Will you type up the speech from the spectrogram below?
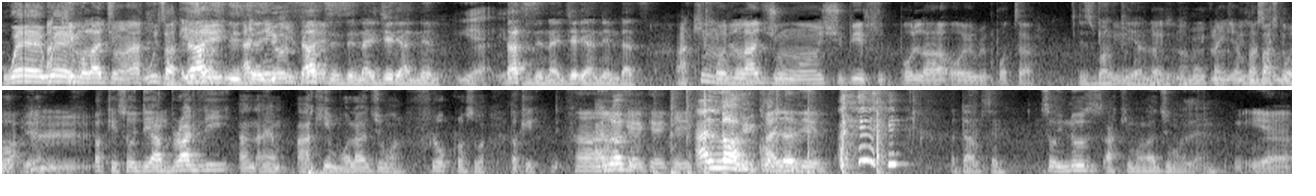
Where, where? Akim Olajuwon. ah, Who is that? He's That a- is I a think yo- he's that a- is a Nigerian name. Yeah, yeah. That is a Nigerian name. That Akim Olajuwon should be a footballer or a reporter. is one K and Like E. American Nigerian he's a player. Hmm. Okay, so they are Bradley and I am Akim Olajuwon. Flow crossover. Okay, th- Ah, I love okay, you. Okay, okay, okay. I love you. I love you. Adamson. So he knows Akim Olajuwon then. Yeah.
